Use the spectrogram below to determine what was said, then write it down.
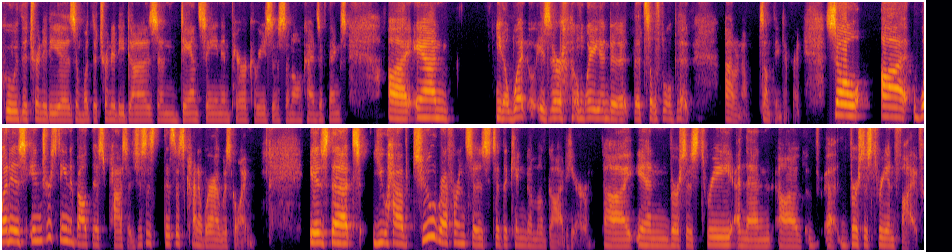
who the Trinity is and what the Trinity does and dancing and perichoresis and all kinds of things. Uh, and, you know, what is there a way into it that's a little bit, I don't know, something different. So uh, what is interesting about this passage, this is, this is kind of where I was going, is that you have two references to the kingdom of God here uh, in verses three and then uh, uh, verses three and five.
